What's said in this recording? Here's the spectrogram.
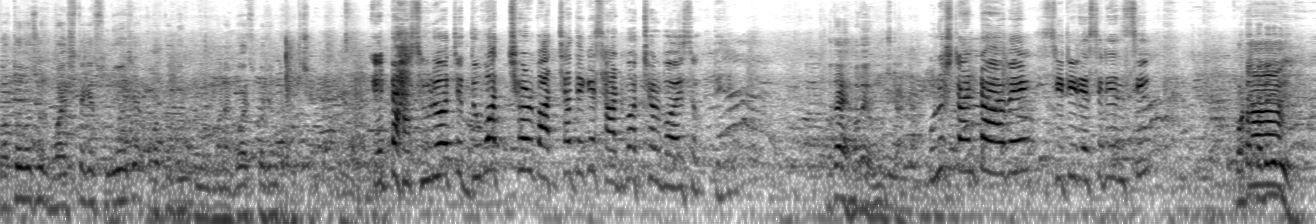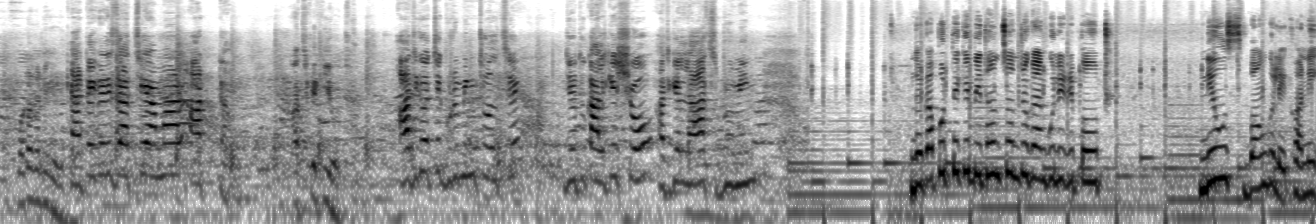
কত বছর বয়স থেকে শুরু হয়েছে কত মানে বয়স পর্যন্ত হচ্ছে? এটা শুরু হচ্ছে দু বছর বাচ্চা থেকে ষাট বছর বয়স অব্দি কোথায় হবে অনুষ্ঠানটা? অনুষ্ঠানটা হবে সিটি রেসিডেন্সি কটা ক্যাটাগরি কটা ক্যাটাগরি ক্যাটাগরিজ আছে আমার আটটা। আজকে কি হচ্ছে? আজকে হচ্ছে গ্রুমিং চলছে। যেহেতু কালকে শো আজকে লাস্ট গ্রুমিং দুর্গাপুর থেকে বিধানচন্দ্র গাঙ্গুলি রিপোর্ট নিউজ বঙ্গলেখনী।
